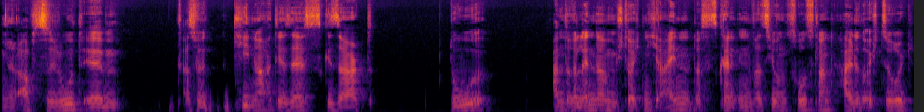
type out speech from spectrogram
Ja, absolut. Ähm also China hat ja selbst gesagt, du, andere Länder, mischt euch nicht ein, das ist kein Invasionsrussland, haltet euch zurück.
